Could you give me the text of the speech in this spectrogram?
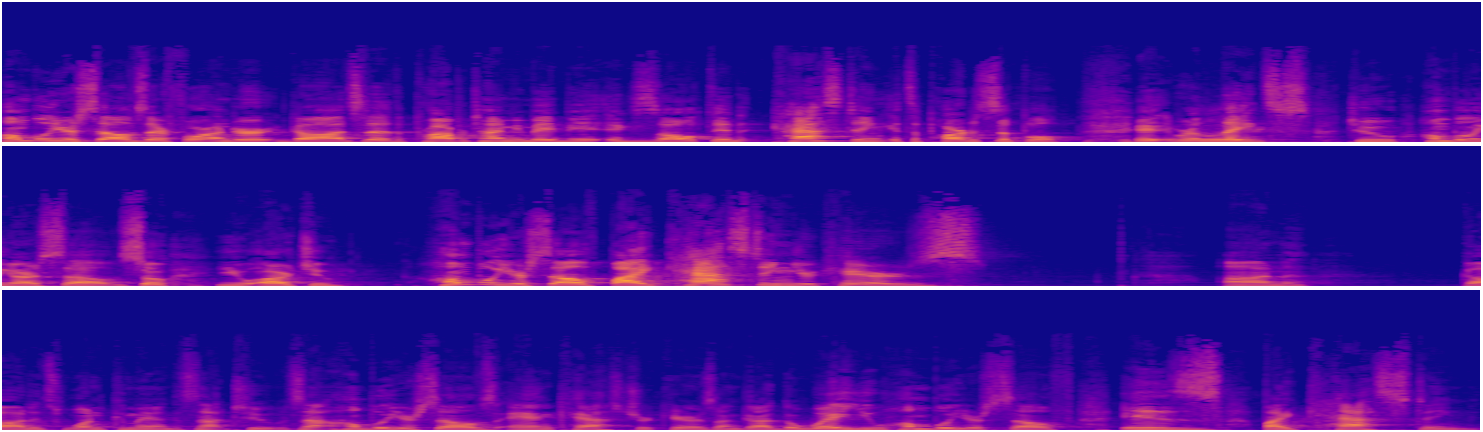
Humble yourselves, therefore, under God, so that at the proper time you may be exalted. Casting, it's a participle. It relates to humbling ourselves. So you are to humble yourself by casting your cares on God. It's one command, it's not two. It's not humble yourselves and cast your cares on God. The way you humble yourself is by casting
